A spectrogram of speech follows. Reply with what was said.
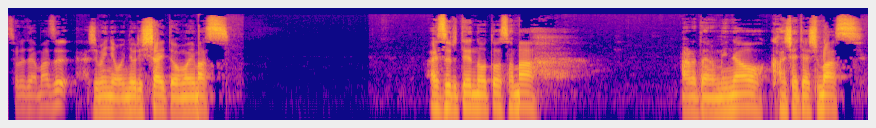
それではまず、はじめにお祈りしたいと思います。愛する天皇お父様、あなたの皆を感謝いたします。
